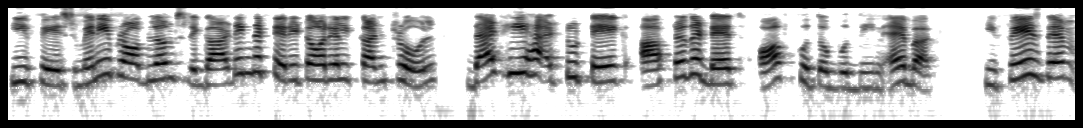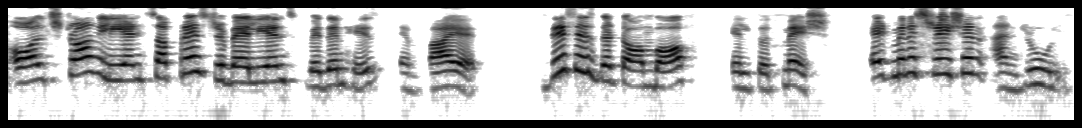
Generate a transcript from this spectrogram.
He faced many problems regarding the territorial control that he had to take after the death of Qutbuddin Aibak. He faced them all strongly and suppressed rebellions within his empire. This is the tomb of Iltutmish. Administration and rule.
